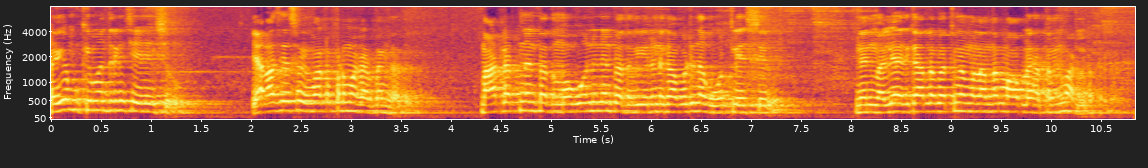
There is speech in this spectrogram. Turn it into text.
పైగా ముఖ్యమంత్రిగా చేసేసావు ఎలా చేసావు ఇవాళ కూడా మాకు అర్థం కాదు. మాట్లాడితే నేను పెద్ద మగోని నేను పెద్ద వీరుని కాబట్టి నాకు ఓట్లు వేసారు నేను మళ్ళీ అధికారంలోకి వచ్చి మిమ్మల్ని అందరూ లోపల వేస్తానని మాట్లాడతాడు.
